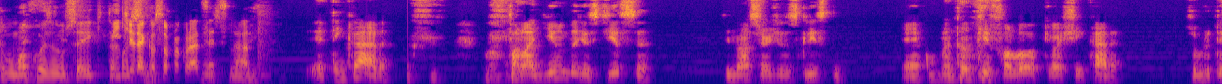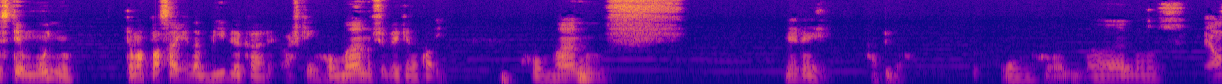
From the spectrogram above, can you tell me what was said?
alguma coisa, não sei o que tá Mentira, é que eu acontecendo. sou procurado sete tudo estados. É, tem cara. o paladino da justiça de nosso Senhor Jesus Cristo, é, complementando o que ele falou, que eu achei, cara, sobre o testemunho, tem uma passagem da Bíblia, cara, eu acho que é em Romanos, deixa eu ver aqui na colinha. Romanos. Pera aí, rapidão. Romanos. É um,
